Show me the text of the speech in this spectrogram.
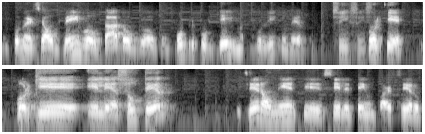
um, comercial bem voltado ao, ao, público gay, masculino mesmo. Sim, sim, sim. Por quê? Porque ele é solteiro, geralmente, se ele tem um parceiro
